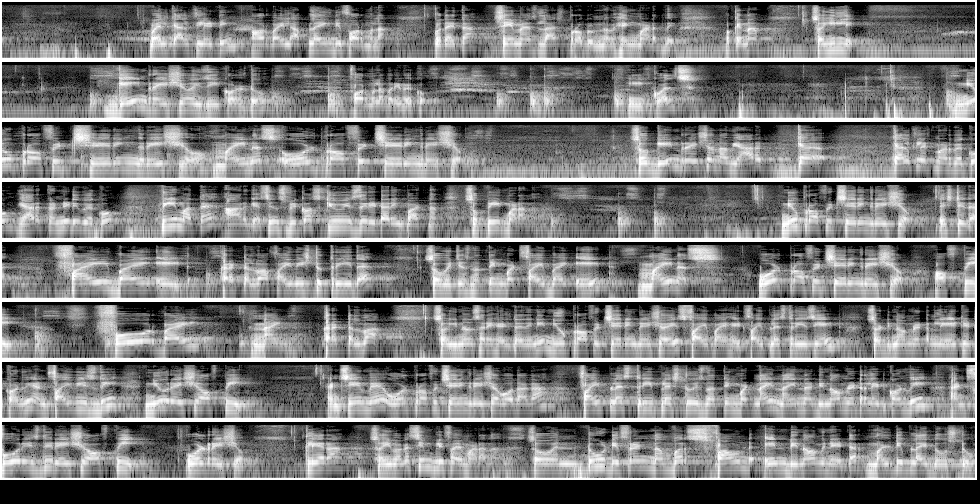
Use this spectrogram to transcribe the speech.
While calculating or while applying the formula ಗೊತ್ತಾಯ್ತಾ? ಸೇಮ್ ಆಸ್ ಲಾಸ್ಟ್ ಪ್ರಾಬ್ಲಮ್ ನಾವು ಹೆಂಗೆ ಮಾಡಿದ್ವಿ? ಓಕೆನಾ ಸೊ ಇಲ್ಲಿ gain ratio is equal to formula ಬರೀಬೇಕು. Equals new profit sharing ratio minus old profit sharing ratio so gain ratio ನಾವು ಯಾರ calculate ಮಾಡಬೇಕು ಯಾರ ಕಂಡುಹಿಡಿಬೇಕು? ಪಿ ಮತ್ತೆ ಆರ್ಗೆ since because Q is the retiring partner so pig ಮಾಡೋಣ. New profit sharing ratio ಎಷ್ಟಿದೆ? Five by eight correct ಅಲ್ವಾ? Five ಇಷ್ಟು ತ್ರೀ ಇದೆ. So which is nothing but five by eight minus old profit sharing ratio of P four by nine correct ಅಲ್ವಾ? So ಇನ್ನೊಂದ್ಸರಿ ಹೇಳ್ತಾ ಇದ್ದೀನಿ new profit sharing ratio is five by eight five plus three is eight so ಡಿನಾಮಿನೇಟರ್ನಲ್ಲಿ eight ಇಟ್ಕೊಂಡ್ವಿ. And five is the new ratio of P and same way old profit sharing ರೇಷಿಯೋಗೆ ಹೋದಾಗ five plus three plus two is nothing but nine ನೈನ್ನ denominator ಇಟ್ಕೊಂಡ್ವಿ. And four is the ratio of P old ratio ಕ್ಲಿಯರಾ so ಇವಾಗ simplify ಮಾಡೋಣ. So when two different numbers found in denominator multiply those two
